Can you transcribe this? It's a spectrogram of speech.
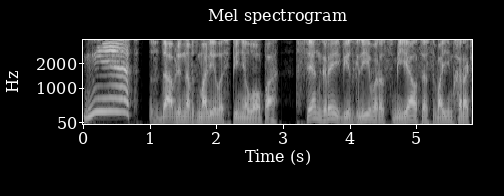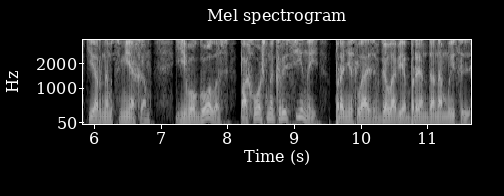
«Нет!» — сдавленно взмолилась Пенелопа. Сен-Грей визгливо рассмеялся своим характерным смехом. Его голос похож на крысиный, пронеслась в голове Брэндона мысль.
